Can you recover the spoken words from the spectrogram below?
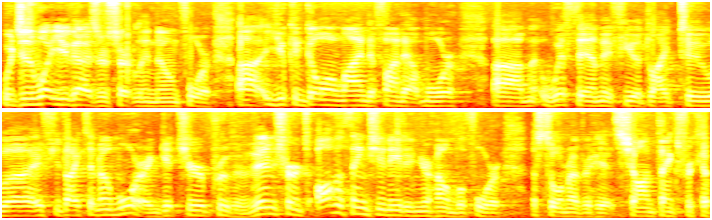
which is what you guys are certainly known for. Uh, you can go online to find out more um, with them if you'd like to uh, if you'd like to know more and get your proof of insurance, all the things you need in your home before a storm ever hits. Sean, thanks for coming.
